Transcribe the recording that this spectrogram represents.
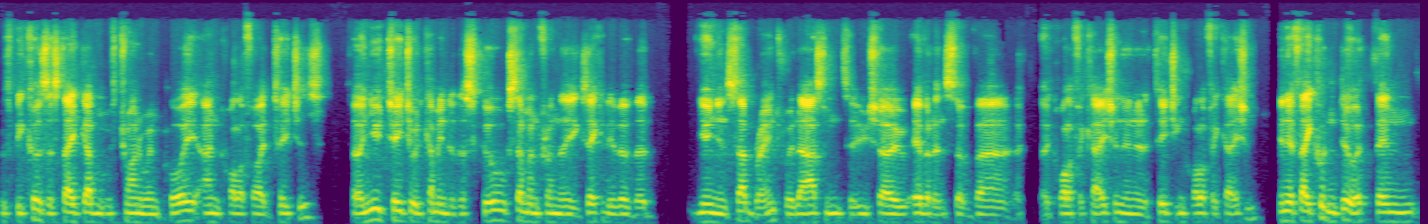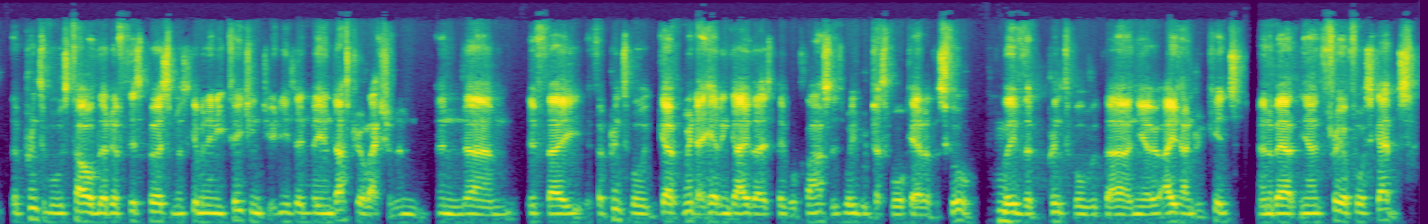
It was because the state government was trying to employ unqualified teachers. So a new teacher would come into the school, someone from the executive of the union sub branch would ask them to show evidence of uh, a qualification and a teaching qualification. And if they couldn't do it, then the principal was told that if this person was given any teaching duties, there'd be industrial action. And, and um, if they if the principal go, went ahead and gave those people classes, we would just walk out of the school, mm. leave the principal with uh, you know 800 kids and about you know three or four scabs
